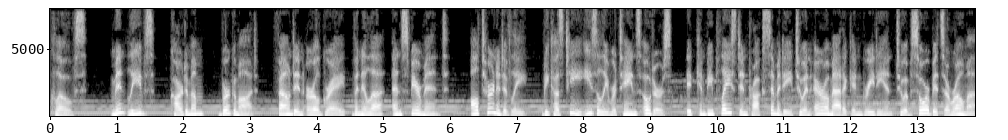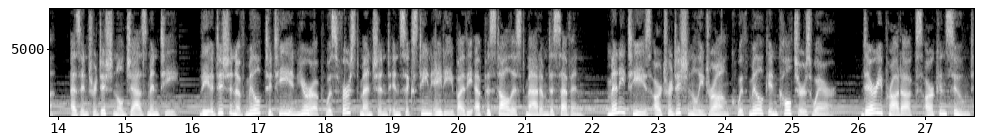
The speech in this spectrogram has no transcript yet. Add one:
cloves, mint leaves, cardamom, bergamot, found in Earl Grey, vanilla, and spearmint. Alternatively, because tea easily retains odors, it can be placed in proximity to an aromatic ingredient to absorb its aroma, as in traditional jasmine tea. The addition of milk to tea in Europe was first mentioned in 1680 by the epistolist Madame de Sévigné. Many teas are traditionally drunk with milk in cultures where dairy products are consumed.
